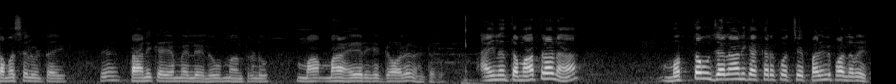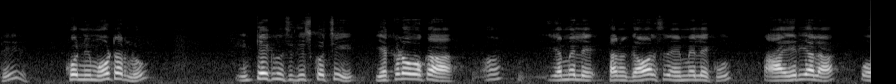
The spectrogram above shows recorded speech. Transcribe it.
సమస్యలు ఉంటాయి స్థానిక ఎమ్మెల్యేలు మంత్రులు మా మా ఏరియాకి కావాలని అంటారు. అయినంత మాత్రాన మొత్తం జనానికి అక్కడికి వచ్చే పనిని పండబెట్టి కొన్ని మోటార్లు ఇంటేక్ నుంచి తీసుకొచ్చి ఎక్కడో ఒక ఎమ్మెల్యే తనకు కావాల్సిన ఎమ్మెల్యేకు ఆ ఏరియాలో ఓ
